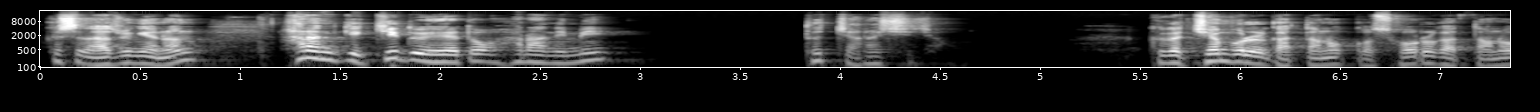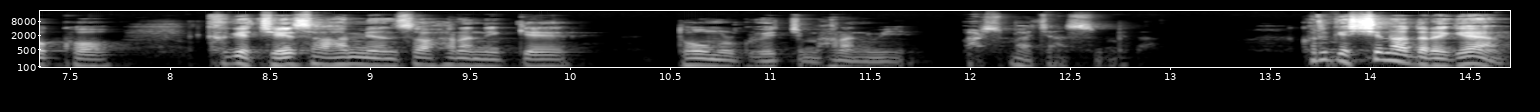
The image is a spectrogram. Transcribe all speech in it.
그래서 나중에는 하나님께 기도해도 하나님이 듣지 않으시죠. 그가 재물을 갖다 놓고 소를 갖다 놓고 크게 제사하면서 하나님께 도움을 구했지만 하나님이 말씀하지 않습니다. 그렇게 신하들에게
